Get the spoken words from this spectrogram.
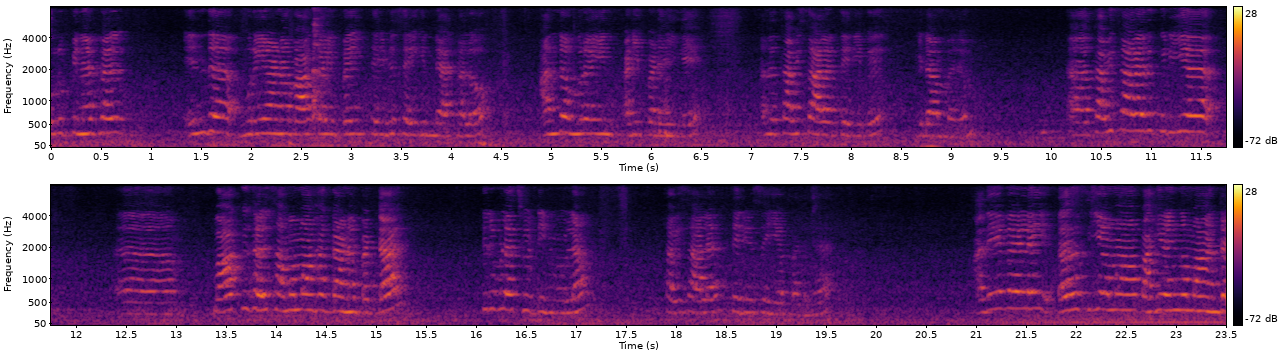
உறுப்பினர்கள் எந்த முறையான வாக்களிப்பை தெரிவு செய்கின்றார்களோ அந்த முறையின் அடிப்படையிலே அந்த தவிசாளர் தெரிவு இடம்பெறும். தவிசாளருக்குரிய வாக்குகள் சமமாக காணப்பட்டால் திருவிழா சூட்டின் மூலம் தவிசாளர் தெரிவு செய்யப்படுங்க அதேவேளை ரகசியமா பகிரங்கமா என்ற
